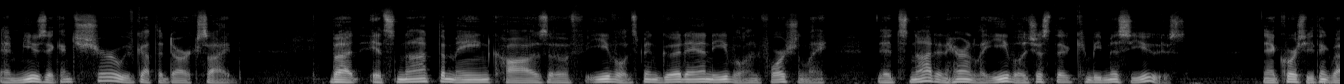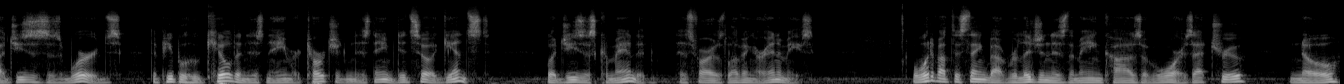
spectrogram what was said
and music. And sure, we've got the dark side, but it's not the main cause of evil. It's been good and evil, unfortunately. It's not inherently evil, it's just that it can be misused. And of course, you think about Jesus' words the people who killed in his name or tortured in his name did so against what Jesus commanded as far as loving our enemies. Well, what about this thing about religion is the main cause of war? Is that true? No.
